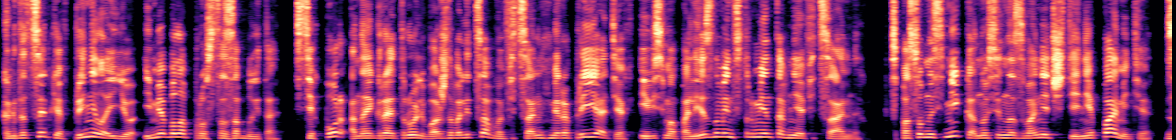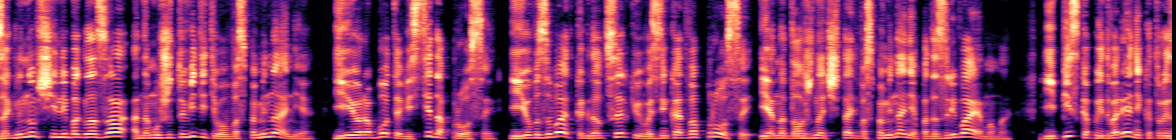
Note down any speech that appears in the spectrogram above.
Когда церковь приняла ее, имя было просто забыто. С тех пор она играет роль важного лица в официальных мероприятиях и весьма полезного инструмента в неофициальных. Способность Микка носит название чтения памяти. Заглянув чьи-либо глаза, она может увидеть его воспоминания. Ее работа – вести допросы. Ее вызывают, когда у церкви возникают вопросы, и она должна читать воспоминания подозреваемого. Епископы и дворяне, которые,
